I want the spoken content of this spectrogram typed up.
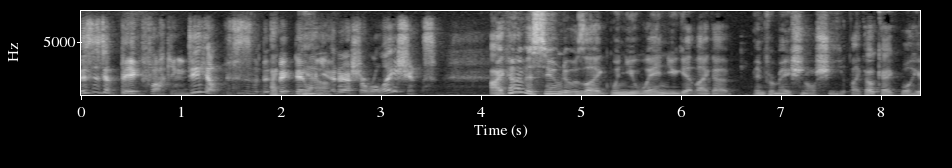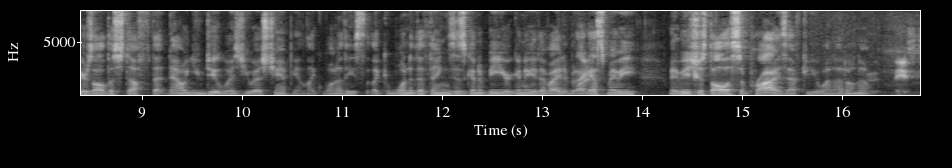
This is a big fucking deal. This is a big deal yeah. for international relations. I kind of assumed it was like when you win, you get like a informational sheet. Like, okay, well, here's all the stuff that now you do as U.S. champion. Like one of these, like one of the things is going to be you're going to get invited. But right. I guess maybe maybe it's just all a surprise after you win. I don't know. These,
